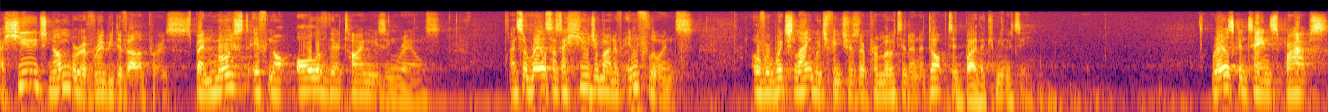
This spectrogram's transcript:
A huge number of Ruby developers spend most, if not all, of their time using Rails. And so Rails has a huge amount of influence over which language features are promoted and adopted by the community. Rails contains perhaps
